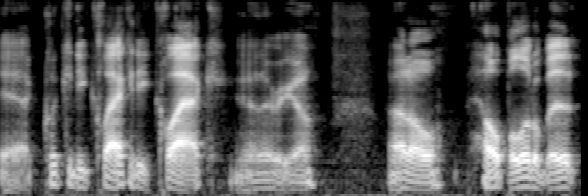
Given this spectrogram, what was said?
Yeah, clickety clackety clack. Yeah, there we go. That'll help a little bit.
